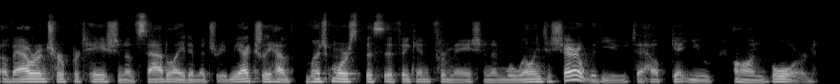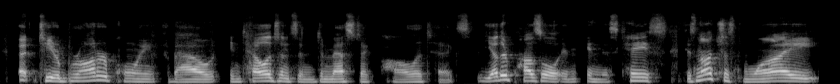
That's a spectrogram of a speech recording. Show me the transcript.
of our interpretation of satellite imagery. We actually have much more specific information and we're willing to share it with you to help get you on board. But to your broader point about intelligence and domestic politics, the other puzzle in, in this case is not just why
